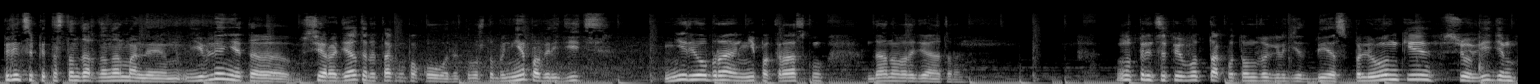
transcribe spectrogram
В принципе, это стандартно нормальное явление. Это все радиаторы так упаковывают, для того, чтобы не повредить ни ребра, ни покраску данного радиатора. Ну, в принципе, вот так вот он выглядит без пленки. Все видим.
